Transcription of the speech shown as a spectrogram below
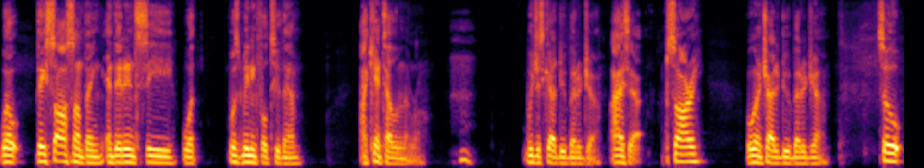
well, they saw something and they didn't see what was meaningful to them, I can't tell them they're wrong. Hmm. We just got to do a better job. I say, I'm sorry. We're going to try to do a better job. So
